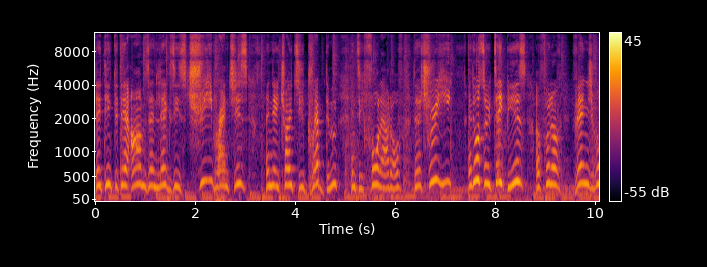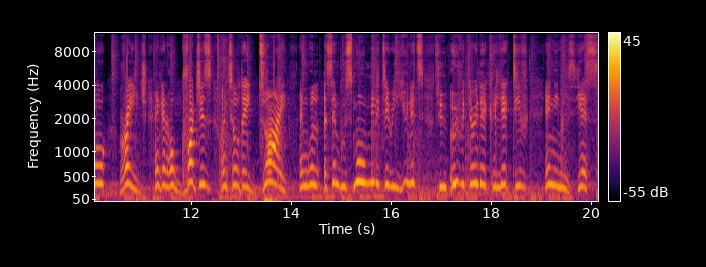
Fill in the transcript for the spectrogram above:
they think that their arms and legs is tree branches and they try to grab them and they fall out of the tree. And also tapirs are full of vengeful rage and can hold grudges until they die and will assemble small military units to overthrow their collective enemies. Yes.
